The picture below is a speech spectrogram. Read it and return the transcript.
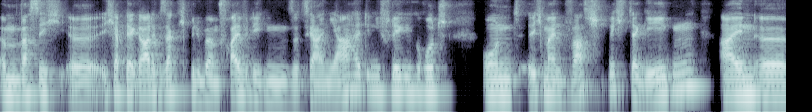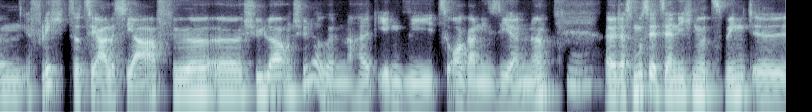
ähm, was ich, äh, ich habe ja gerade gesagt, ich bin über ein freiwilligen sozialen Jahr halt in die Pflege gerutscht. Und ich meine, was spricht dagegen, ein ähm, Pflichtsoziales Jahr für äh, Schüler und Schülerinnen halt irgendwie zu organisieren? Ne? Mhm. Äh, das muss jetzt ja nicht nur zwingend äh,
